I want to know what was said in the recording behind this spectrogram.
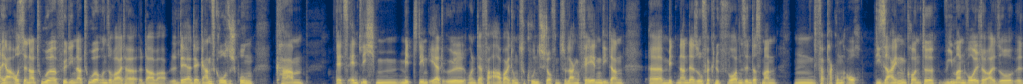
ja, aus der Natur für die Natur und so weiter äh, da war. Der, der ganz große Sprung kam letztendlich hm, mit dem Erdöl und der Verarbeitung zu Kunststoffen, zu langen Fäden, die dann äh, miteinander so verknüpft worden sind, dass man mh, hm, Verpackung auch designen konnte, wie man wollte. Also äh,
